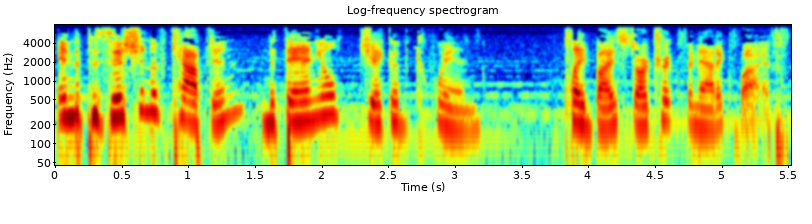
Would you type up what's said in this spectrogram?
In the position of captain, Nathaniel Jacob Quinn, played by Star Trek Fanatic 5.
